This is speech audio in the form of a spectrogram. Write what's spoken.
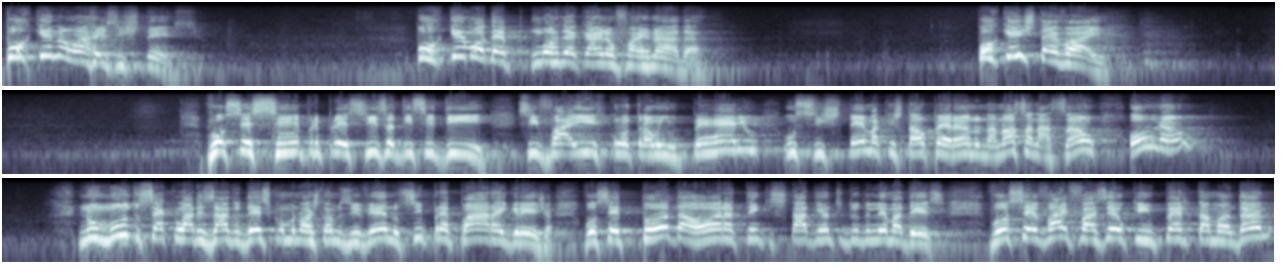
Por que não há resistência? Por que Mordecai não faz nada? Por que Esté vai? Você sempre precisa decidir se vai ir contra o império, o sistema que está operando na nossa nação ou não. No mundo secularizado desse, como nós estamos vivendo, se prepara a igreja. Você toda hora tem que estar diante do dilema desse. Você vai fazer o que o império está mandando?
